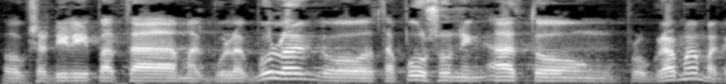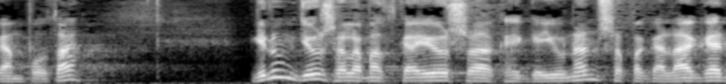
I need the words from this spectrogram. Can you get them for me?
og sa dili pa ta magbulag-bulag o tapuson ning atong programa magampo ta. Ginong Dios salamat kayo sa kahigayunan sa pag-alagad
